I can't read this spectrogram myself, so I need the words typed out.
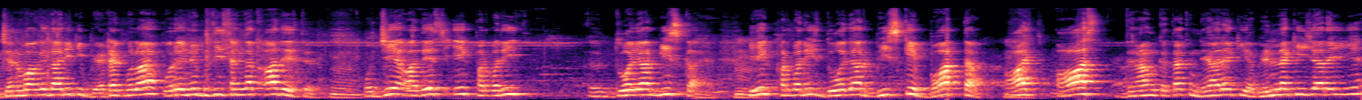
जनभागीदारी की बैठक बुलाए और इन्हें विधि संगत आदेश थे और ये आदेश एक फरवरी 2020 का है। एक फरवरी 2020 के बाद तक आज आज दिनांक तक न्यायालय की अवहेलना की जा रही है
